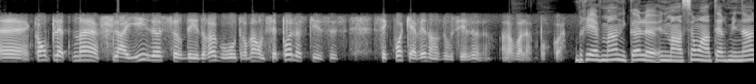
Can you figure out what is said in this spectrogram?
euh, complètement flyés là, sur des drogues ou autrement. On ne sait pas là, ce qui, c'est quoi qu'il y avait dans ce dossier-là. Alors voilà pourquoi? Brièvement, Nicole, une mention en terminant.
